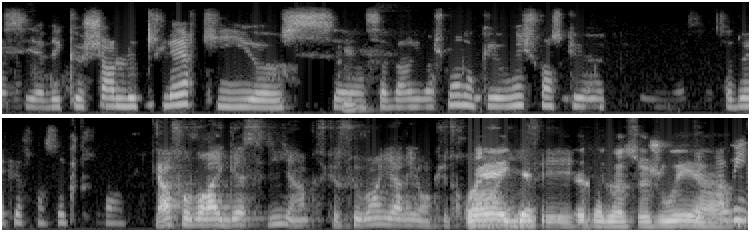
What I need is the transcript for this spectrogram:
c'est avec Charles Leclerc qui euh, mm. ça, varie vachement. Donc oui, je pense que ça doit être le français plus souvent. Ah, faut voir avec Gasly, hein, parce que souvent il arrive en Q3. Ouais, il fait... ça doit se jouer. À... Ah, oui.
